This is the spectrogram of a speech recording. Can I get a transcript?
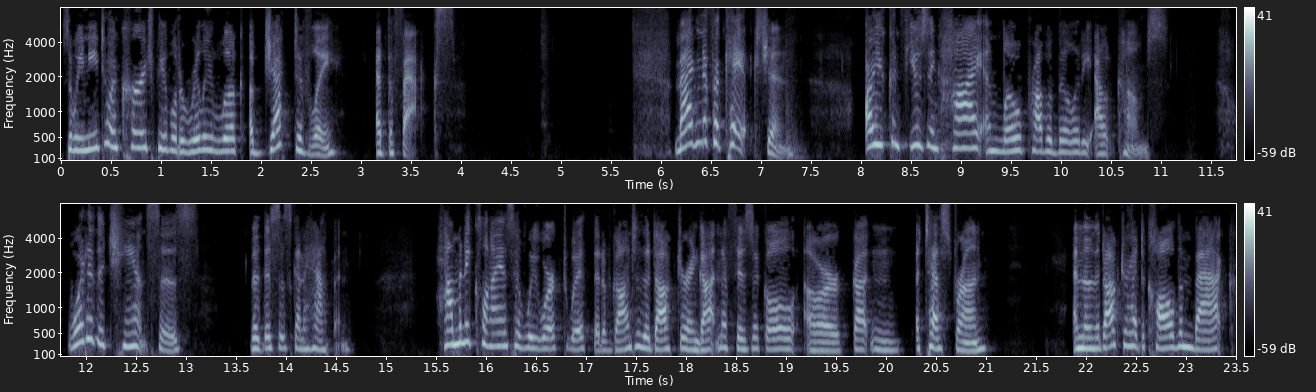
So we need to encourage people to really look objectively at the facts. Magnification. Are you confusing high and low probability outcomes? What are the chances that this is going to happen? How many clients have we worked with that have gone to the doctor and gotten a physical or gotten a test run and then the doctor had to call them back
